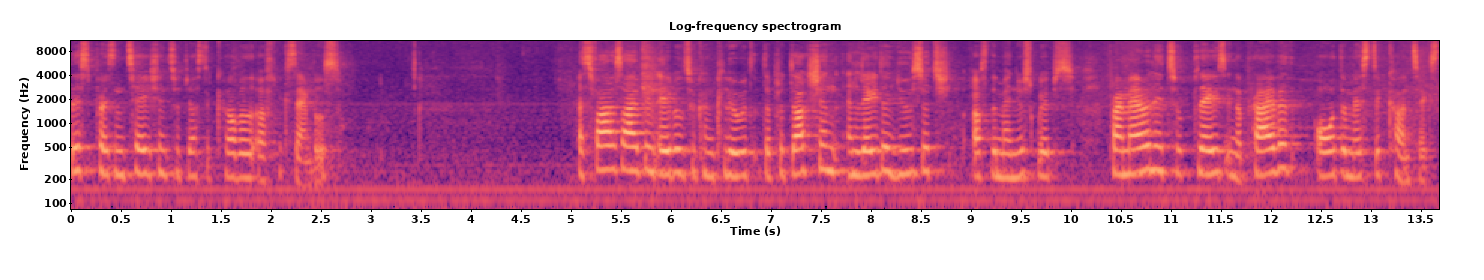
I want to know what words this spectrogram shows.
this presentation to just a couple of examples. As far as I've been able to conclude, the production and later usage of the manuscripts primarily took place in a private or domestic context.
